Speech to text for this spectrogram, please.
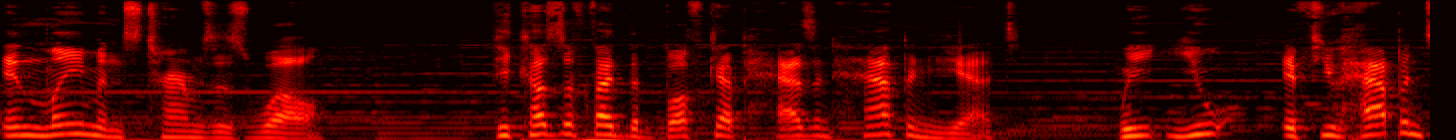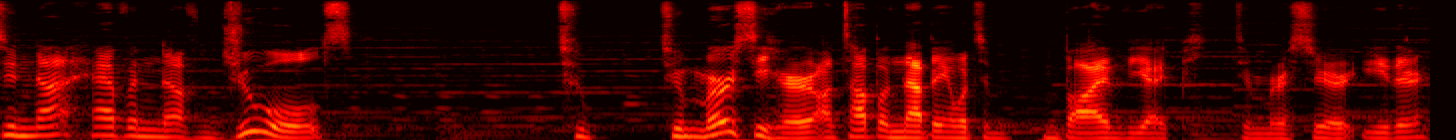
in layman's terms as well, because of the fact that buff cap hasn't happened yet, we you if you happen to not have enough jewels to to mercy her, on top of not being able to buy VIP to mercy her either,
